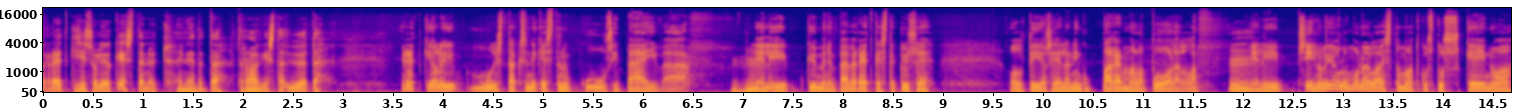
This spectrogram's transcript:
retki siis oli jo kestänyt ennen tätä traagista yötä? Retki oli muistaakseni kestänyt kuusi päivää. Mm-hmm. Eli kymmenen päivän retkestä kyse oltiin jo siellä niin kuin paremmalla puolella. Mm. Eli siinä oli ollut monenlaista matkustuskeinoa.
